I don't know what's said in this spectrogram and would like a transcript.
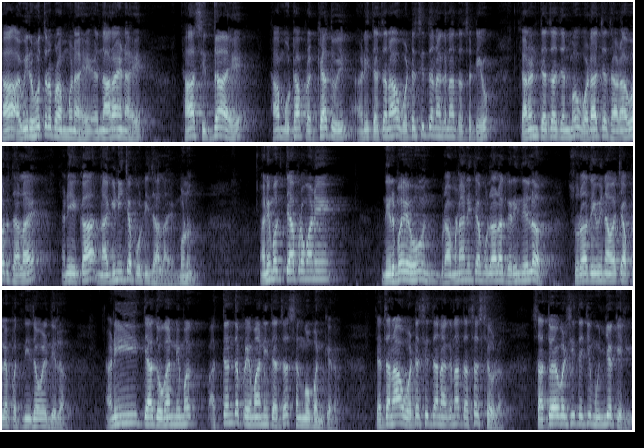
हा अविरहोत्र ब्राह्मण आहे नारायण आहे. हा सिद्ध आहे. हा मोठा प्रख्यात होईल. आणि त्याचं नाव वटसिद्ध नागनाथ असं ठेव. कारण त्याचा जन्म वडाच्या झाडावर झाला आहे आणि एका नागिनीच्या पोटी झाला आहे म्हणून. आणि मग त्याप्रमाणे निर्भय होऊन ब्राह्मणाने त्या मुलाला घरी नेलं सुरादेवी नावाच्या आपल्या पत्नीजवळ दिलं. आणि त्या दोघांनी मग अत्यंत प्रेमाने त्याचं संगोपन केलं. त्याचं नाव वटसिद्ध नागनाथ असंच ठेवलं. सातव्या वर्षी त्याची मुंज केली.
